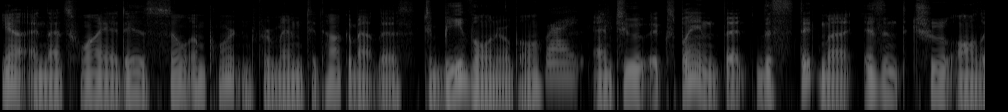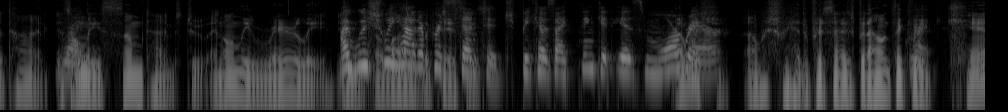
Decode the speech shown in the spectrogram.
Yeah, and that's why it is so important for men to talk about this, to be vulnerable, Right. and to explain that the stigma isn't true all the time. It's Right. only sometimes true and only rarely. I wish we had a the cases. percentage because I think it is more I rare. wish, I wish we had a percentage, but I don't think we can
